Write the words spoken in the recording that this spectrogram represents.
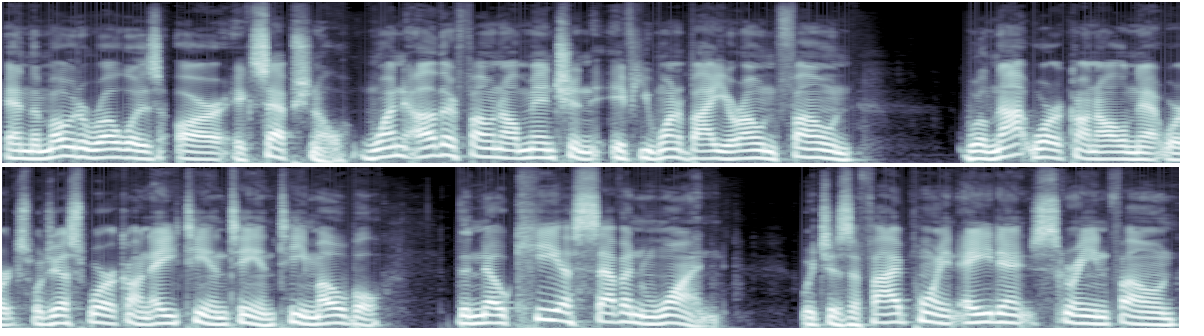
and the Motorola's are exceptional. One other phone I'll mention, if you want to buy your own phone, will not work on all networks. Will just work on AT&T and T-Mobile. The Nokia 7 which is a 5.8 inch screen phone,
